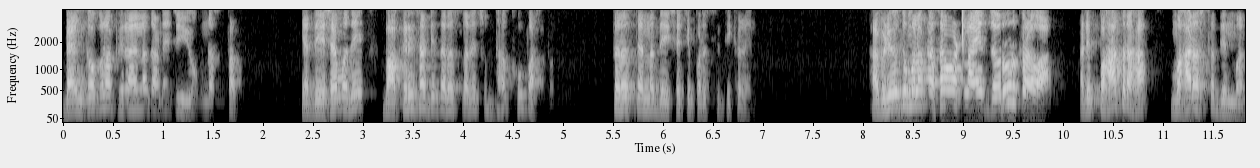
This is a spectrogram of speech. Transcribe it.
बँकॉकला फिरायला जाण्याचे योग नसतात. या देशामध्ये भाकरीसाठी तरसणारे सुद्धा खूप असतात. तरच त्यांना देशाची परिस्थिती कळेल. हा व्हिडिओ तुम्हाला कसा वाटला हे जरूर कळवा. आणि पाहत रहा महाराष्ट्र दिनमान.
